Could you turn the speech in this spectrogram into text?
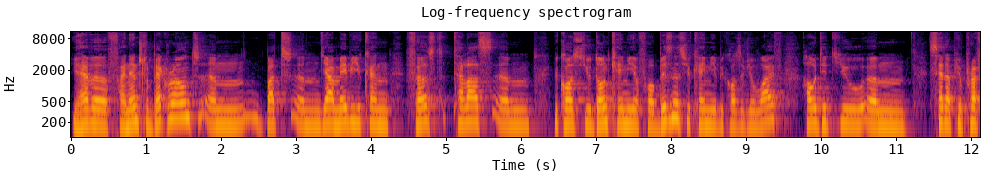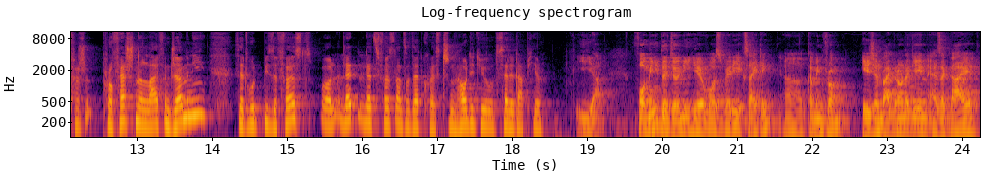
you have a financial background. Um, but um, yeah, maybe you can first tell us um, because you don't came here for business, you came here because of your wife. How did you um, set up your prof professional life in Germany? That would be the first. Or let, let's first answer that question. How did you set it up here? Yeah. For me, the journey here was very exciting. Uh, coming from Asian background again, as a guy,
